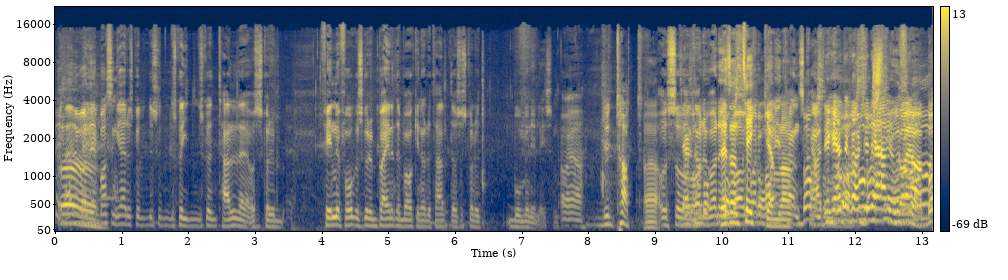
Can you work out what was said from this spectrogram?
Det var- det er bare sånn greie. Du skal, du, du, du skal telle, og så skal du finne folk, og så skal du beine tilbake når du telte, og så skal du bomme de, liksom. Å ja. Du tatt. Ja. Og så Det er sånn- var det, var det det er sånn var- var det tikken blant- Ja, det heter kanskje det her i Oslo.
